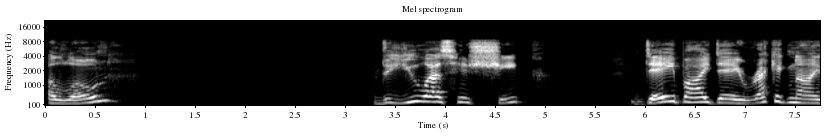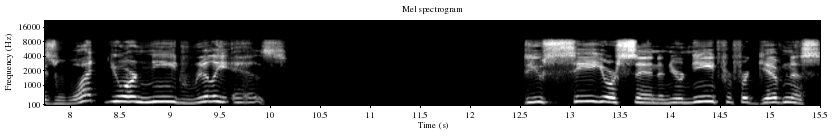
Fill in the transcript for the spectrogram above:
alone? Do you, as his sheep, day by day recognize what your need really is? Do you see your sin and your need for forgiveness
